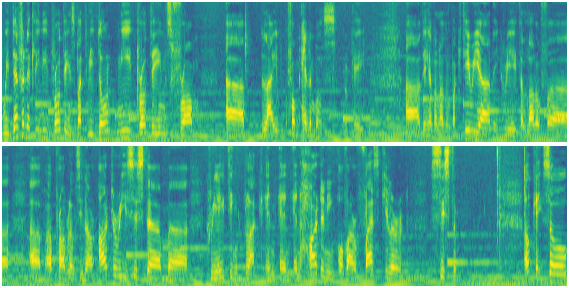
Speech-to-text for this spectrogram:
we definitely need proteins, but we don't need proteins from uh, live from animals. Okay, uh, they have a lot of bacteria. They create a lot of uh, uh, problems in our artery system, creating plaque and, and, and hardening of our vascular system. Okay, so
